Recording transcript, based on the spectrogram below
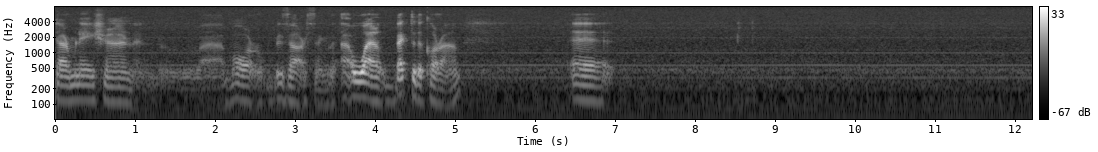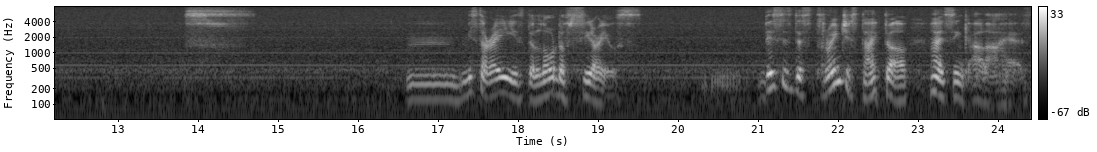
termination and uh, more bizarre things. Uh, well, back to the Quran. Uh, Mr. A is the Lord of Sirius. This is the strangest title I think Allah has.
